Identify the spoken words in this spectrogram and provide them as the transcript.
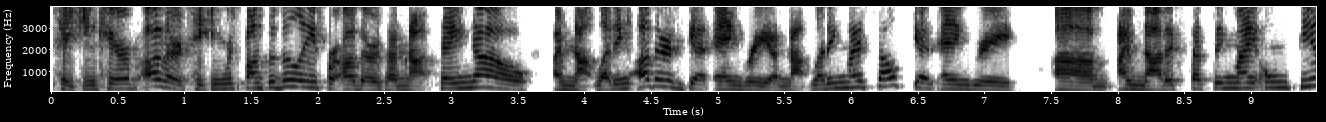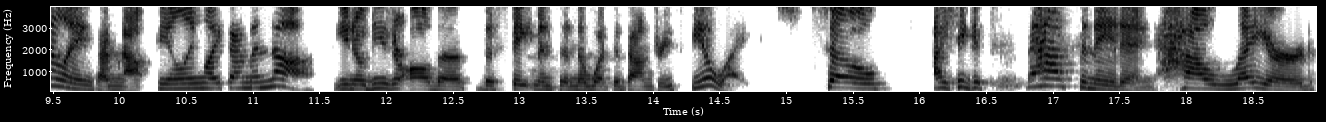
taking care of others, taking responsibility for others. I'm not saying no. I'm not letting others get angry. I'm not letting myself get angry. Um, I'm not accepting my own feelings. I'm not feeling like I'm enough. You know, these are all the the statements and the what do boundaries feel like. So I think it's fascinating how layered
